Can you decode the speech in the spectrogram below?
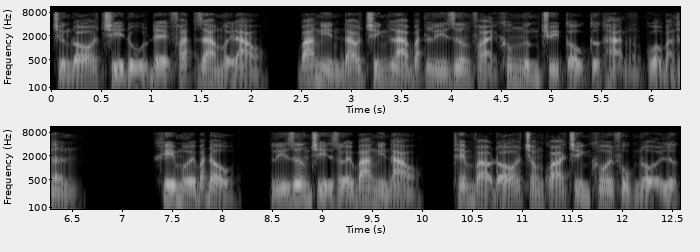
chừng đó chỉ đủ để phát ra mười đao, ba nghìn đao chính là bắt Lý Dương phải không ngừng truy cầu cực hạn của bản thân. Khi mới bắt đầu, Lý Dương chỉ dưới ba nghìn đao, thêm vào đó trong quá trình khôi phục nội lực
